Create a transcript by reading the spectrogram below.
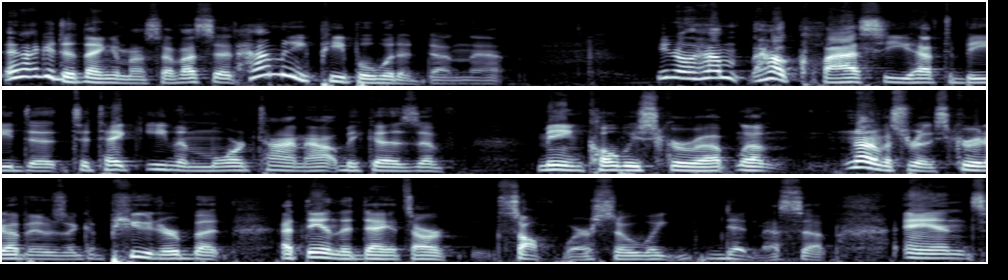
And I get to thinking to myself, I said, "How many people would have done that?" You know how how classy you have to be to to take even more time out because of me and Colby screw up. Well, none of us really screwed up. It was a computer, but at the end of the day, it's our software, so we did mess up. And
